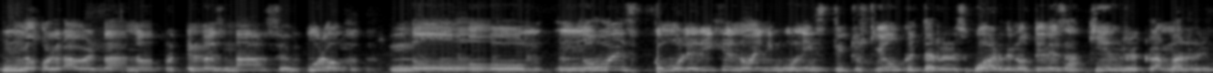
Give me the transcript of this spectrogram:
No, la verdad no, porque no es nada seguro, no, no es, como le dije, no hay ninguna institución que te resguarde, no tienes a quién reclamarle.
